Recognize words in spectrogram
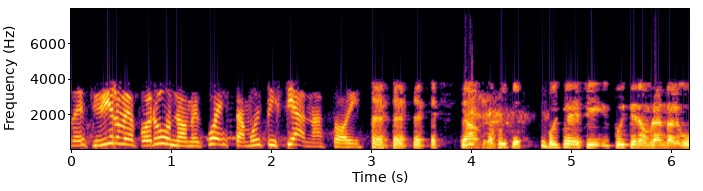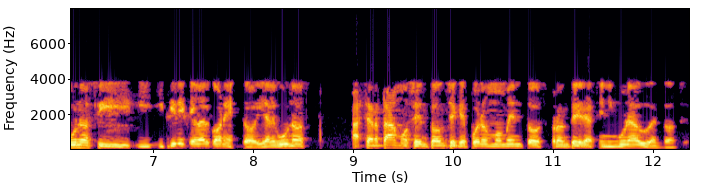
decidirme por uno, me cuesta, muy pisciana soy. no, pero fuiste, fuiste, fuiste nombrando algunos y, y, tiene que ver con esto, y algunos acertamos entonces que fueron momentos fronteras, sin ninguna duda entonces.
